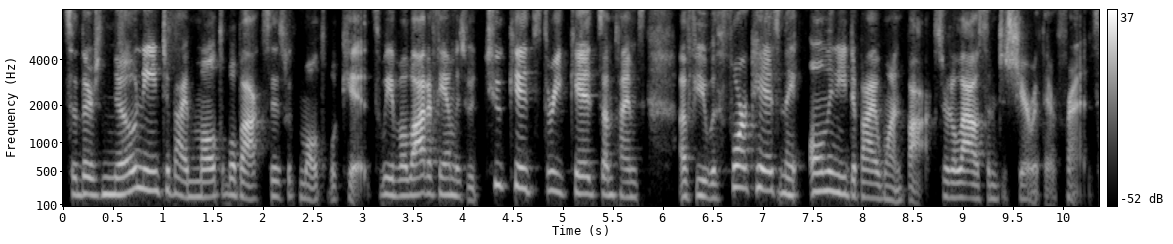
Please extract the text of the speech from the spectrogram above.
So, there's no need to buy multiple boxes with multiple kids. We have a lot of families with two kids, three kids, sometimes a few with four kids, and they only need to buy one box, or it allows them to share with their friends.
